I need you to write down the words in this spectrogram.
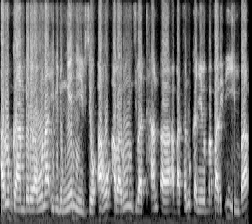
ari ubwa mbere babona ibintu mwene ivyo aho abarundi uh, batandukanye baririmba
